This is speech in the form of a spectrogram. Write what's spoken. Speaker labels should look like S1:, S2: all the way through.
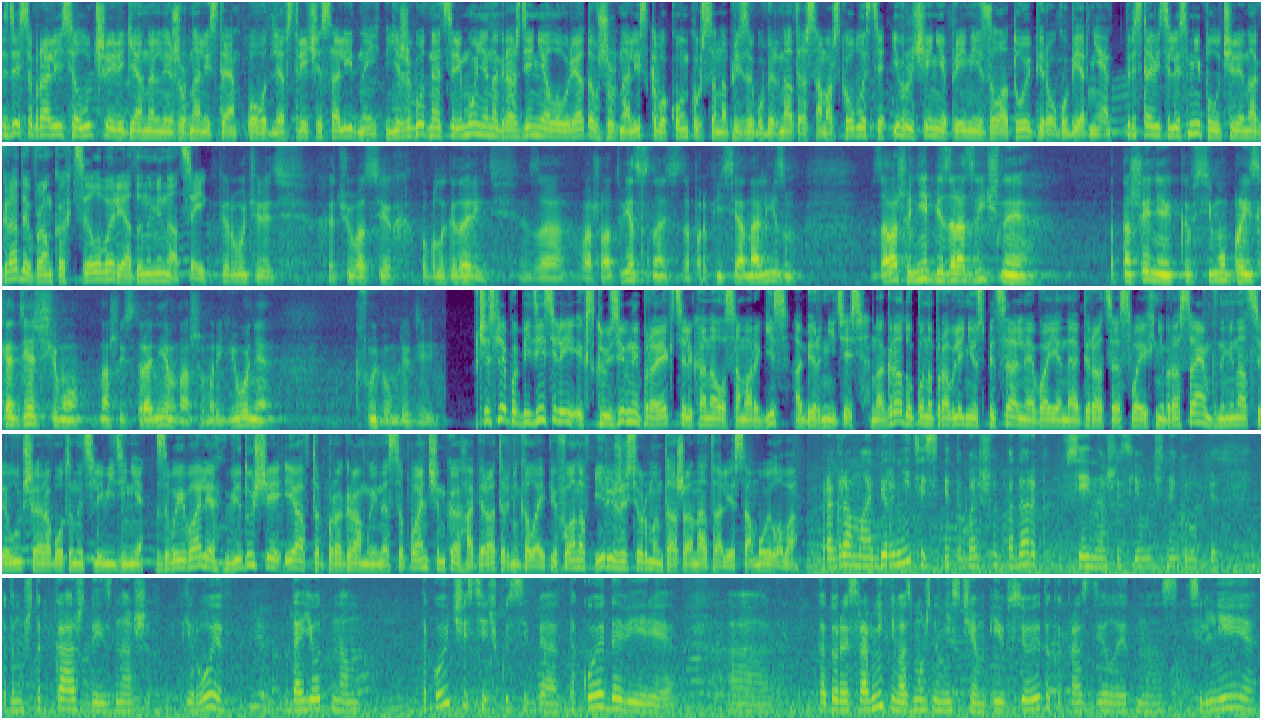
S1: Здесь собрались лучшие региональные журналисты. Повод для встречи солидный. Ежегодная церемония награждения лауреатов журналистского конкурса на призы губернатора Самарской области и вручение премии «Золотое перо губернии». Представители СМИ получили награды в рамках целого ряда номинаций.
S2: В первую очередь хочу вас всех поблагодарить за вашу ответственность, за профессионализм, за ваше небезразличное отношение ко всему происходящему в нашей стране, в нашем регионе, к судьбам людей.
S1: Числе победителей эксклюзивный проект телеканала «Самара ГИС» «Обернитесь». Награду по направлению «Специальная военная операция «Своих не бросаем» в номинации «Лучшая работа на телевидении» завоевали ведущая и автор программы Инесса Панченко, оператор Николай Пифанов и режиссер монтажа Наталья Самойлова.
S3: Программа «Обернитесь» — это большой подарок всей нашей съемочной группе, потому что каждый из наших героев дает нам такую частичку себя, такое доверие, а, которое сравнить невозможно ни с чем. И все это как раз делает нас сильнее,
